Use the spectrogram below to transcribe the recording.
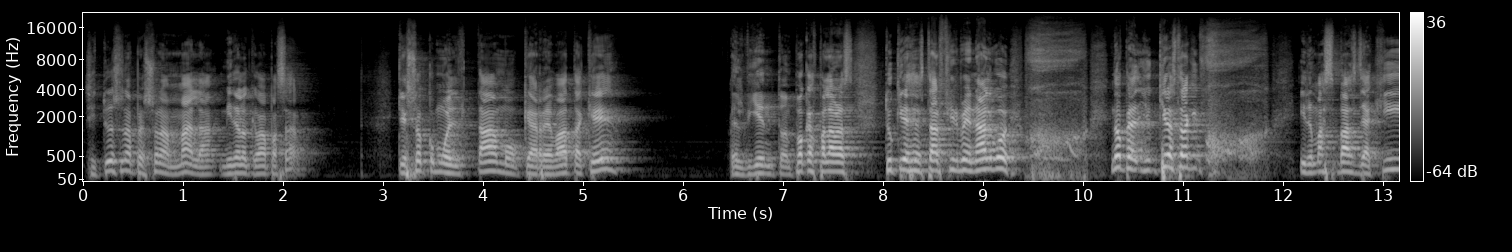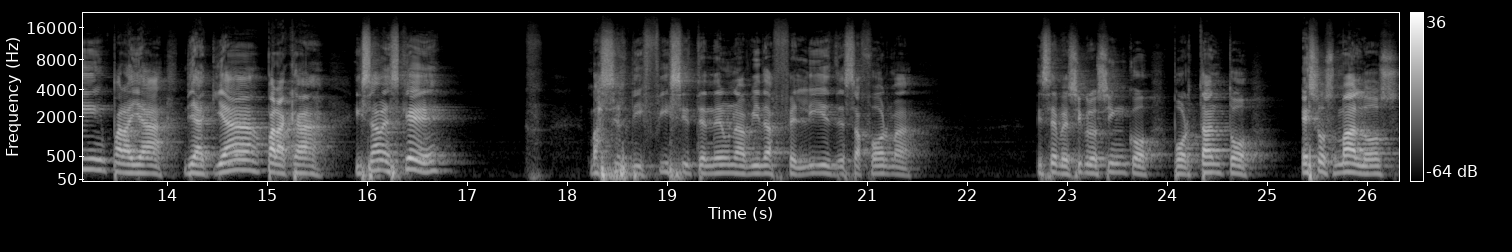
Si tú eres una persona mala, mira lo que va a pasar. Que eso como el tamo que arrebata qué? El viento. En pocas palabras, tú quieres estar firme en algo. No, pero yo quiero estar aquí. Y nomás vas de aquí para allá, de aquí para acá. ¿Y sabes qué? Va a ser difícil tener una vida feliz de esa forma. Dice el versículo 5, por tanto, esos malos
